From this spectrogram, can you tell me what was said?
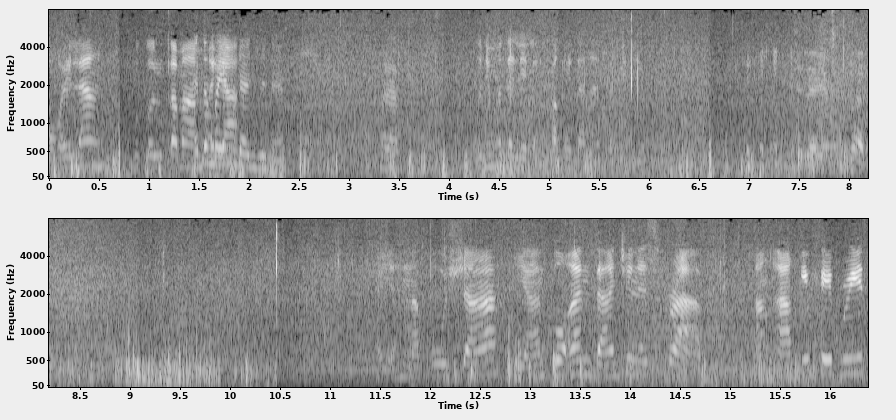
okay lang. Putol ka mamaya. Ito ba yung dungeon eh? Wala. Kunin mo dali lang. Ipakita na sa video. Sila yung crab. Ayan na po siya. Yan po ang Dungeness crab. Ang aking favorite,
